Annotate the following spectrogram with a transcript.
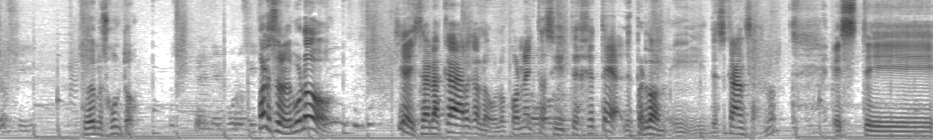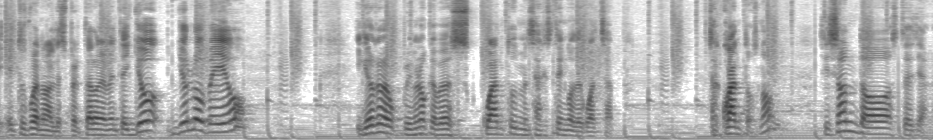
yo sí. Tú duermes junto. Pues, en el burocito. Por eso en el buró. Sí, ahí está la carga, lo, lo conectas y te jetea, perdón, y descansas, ¿no? Este, entonces, bueno, al despertar, obviamente, yo, yo lo veo y creo que lo primero que veo es cuántos mensajes tengo de WhatsApp. O sea, cuántos, ¿no? Si son dos, tres, ya.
